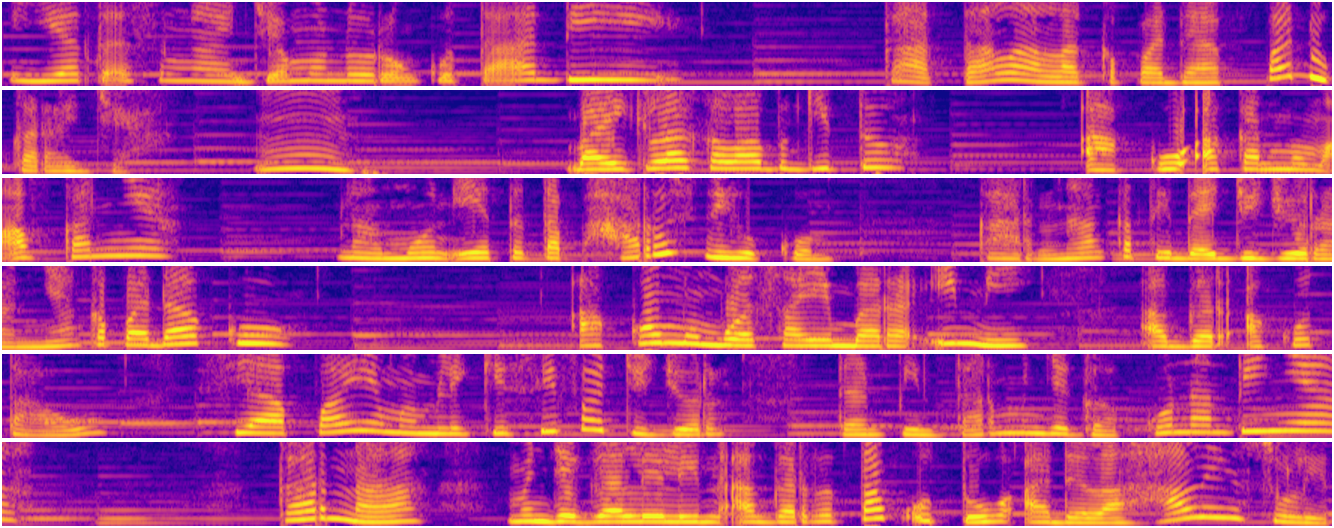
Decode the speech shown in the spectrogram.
ia tak sengaja mendorongku tadi. Kata Lala kepada Paduka Raja. Hmm, Baiklah kalau begitu, aku akan memaafkannya. Namun ia tetap harus dihukum karena ketidakjujurannya kepadaku. Aku membuat sayembara ini agar aku tahu siapa yang memiliki sifat jujur dan pintar menjagaku nantinya. Karena menjaga lilin agar tetap utuh adalah hal yang sulit.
